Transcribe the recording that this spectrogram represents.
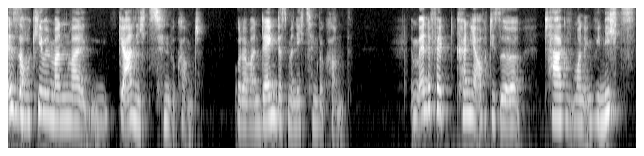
es ist auch okay, wenn man mal gar nichts hinbekommt. Oder man denkt, dass man nichts hinbekommt. Im Endeffekt können ja auch diese Tage, wo man irgendwie nichts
